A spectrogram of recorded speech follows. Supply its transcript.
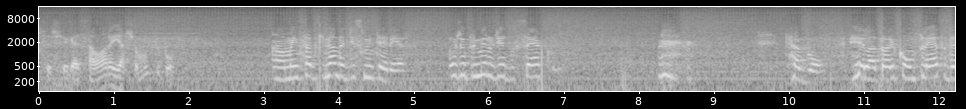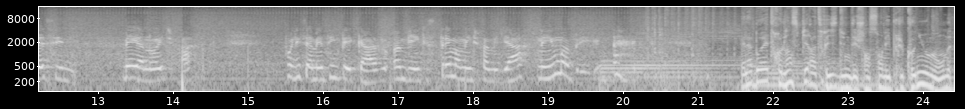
Você chega a essa hora e acha muito bom. Ah, mãe sabe que nada disso me interessa. Hoje é o primeiro dia do século. tá bom. Relatório completo da SNI. Meia-noite, pá. Policiamento impecável, ambiente extremamente familiar, nenhuma briga. Elle a beau être l'inspiratrice d'une des chansons les plus connues au monde,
